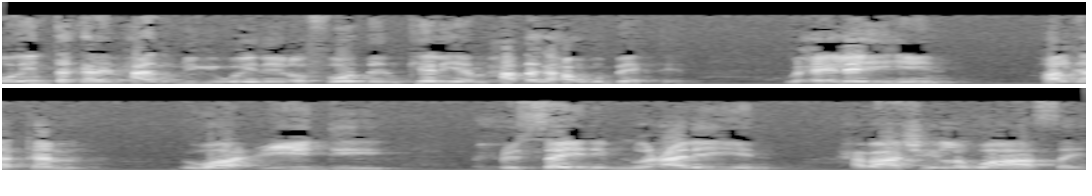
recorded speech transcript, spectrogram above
oo inta kale maxaad udhigi weydeen oo foodan keliya maxaad dhagaxa ugu beegteen. Waxay leeyihiin halka kan waa ciiddii xusein ibnu caliyin xabaashii lagu aasay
